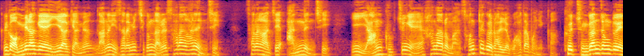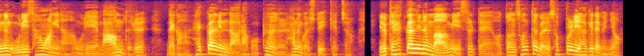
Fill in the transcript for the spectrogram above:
그러니까 엄밀하게 이야기하면 나는 이 사람이 지금 나를 사랑하는지 사랑하지 않는지 이 양극 중에 하나로만 선택을 하려고 하다 보니까 그 중간 정도에 있는 우리 상황이나 우리의 마음들을 내가 헷갈린다 라고 표현을 하는 걸 수도 있겠죠. 이렇게 헷갈리는 마음이 있을 때 어떤 선택을 섣불리 하게 되면요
